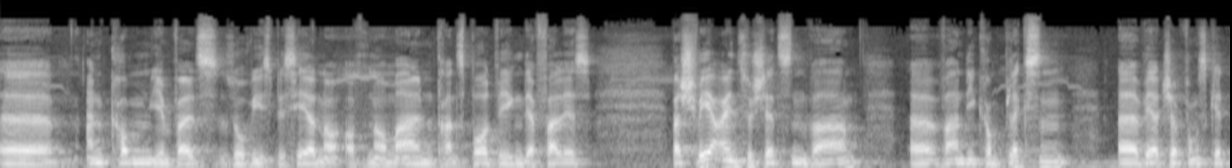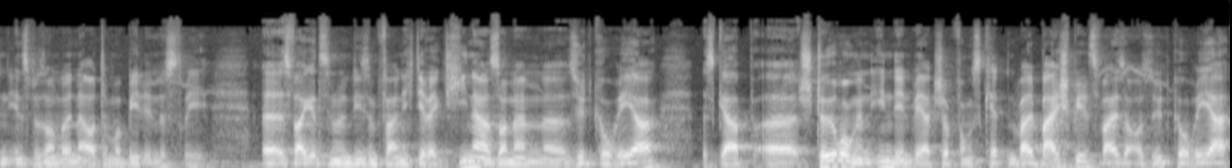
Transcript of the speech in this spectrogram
äh, ankommen, jedenfalls so wie es bisher noch auf normalen Transportwegen der Fall ist. Was schwer einzuschätzen war, äh, waren die komplexen äh, Wertschöpfungsketten, insbesondere in der Automobilindustrie. Äh, es war jetzt nun in diesem Fall nicht direkt China, sondern äh, Südkorea. Es gab äh, Störungen in den Wertschöpfungsketten, weil beispielsweise aus Südkorea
